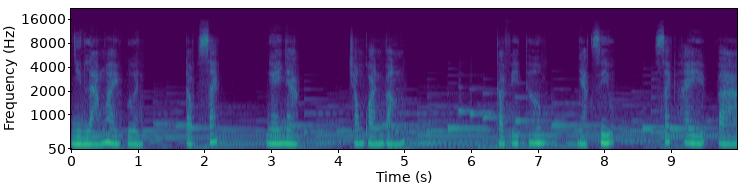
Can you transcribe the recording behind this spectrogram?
nhìn lá ngoài vườn, đọc sách, nghe nhạc trong quán vắng. Cà phê thơm, nhạc dịu, sách hay và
